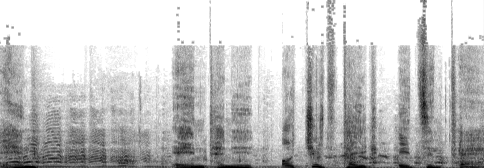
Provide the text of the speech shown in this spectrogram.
Энэ энэ таны очирд тайг эзэнтэй.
